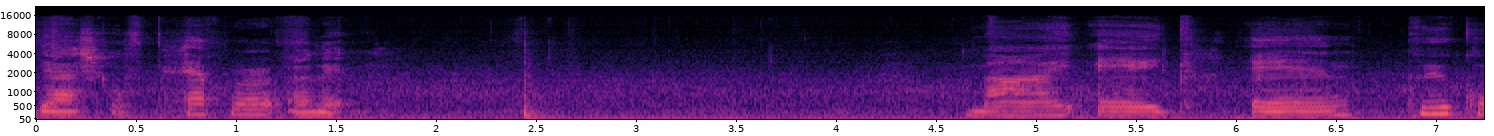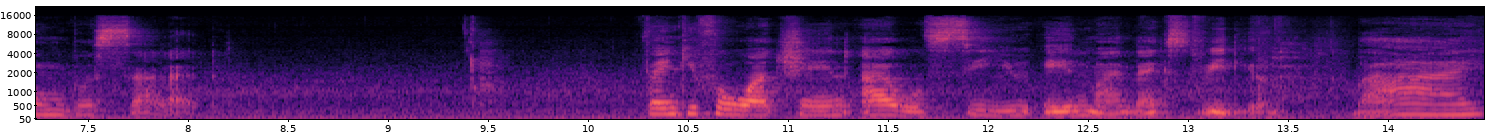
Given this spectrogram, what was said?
dash of pepper on it. My egg and cucumber salad. Thank you for watching. I will see you in my next video. Bye.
